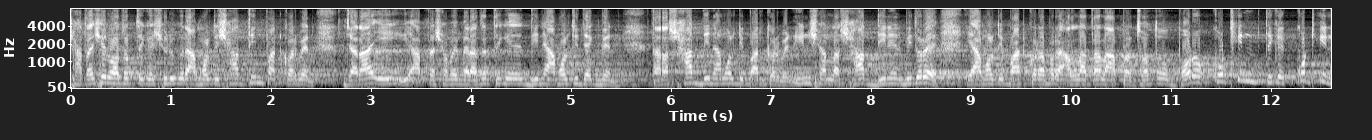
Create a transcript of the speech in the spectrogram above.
সাতাশের অজব থেকে শুরু করে আমলটি সাত দিন পাঠ করবেন। যারা এই আপনার সবাই মেরাজের থেকে দিনে আমলটি দেখবেন, তারা সাত দিন আমলটি পাঠ করবেন। ইনশাল্লাহ সাত দিনের ভিতরে এই আমলটি পাঠ করার পরে আল্লাহ তালা আপনার যত বড় কঠিন থেকে কঠিন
